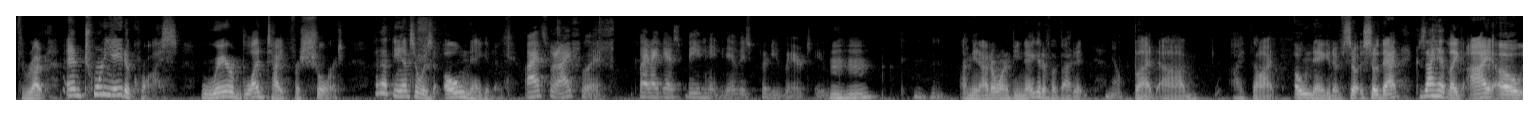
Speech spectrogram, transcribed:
throughout. And 28 across, rare blood type for short. I thought the answer was O negative. That's what I put, but I guess B negative is pretty rare too. Mm-hmm. Hmm I mean, I don't want to be negative about it, No. but um, I thought O negative. So, so that because I had like I O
